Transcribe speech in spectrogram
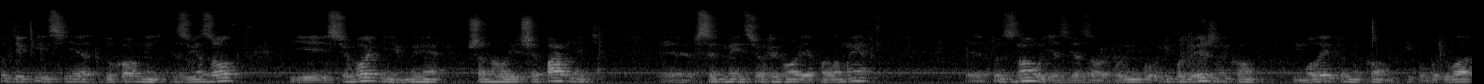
Тут якийсь є духовний зв'язок, і сьогодні ми вшановуючи пам'ять е, в седмицю Григорія Палами, е, тут знову є зв'язок, бо він був і подвижником, і молитвенником, і побудувала,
